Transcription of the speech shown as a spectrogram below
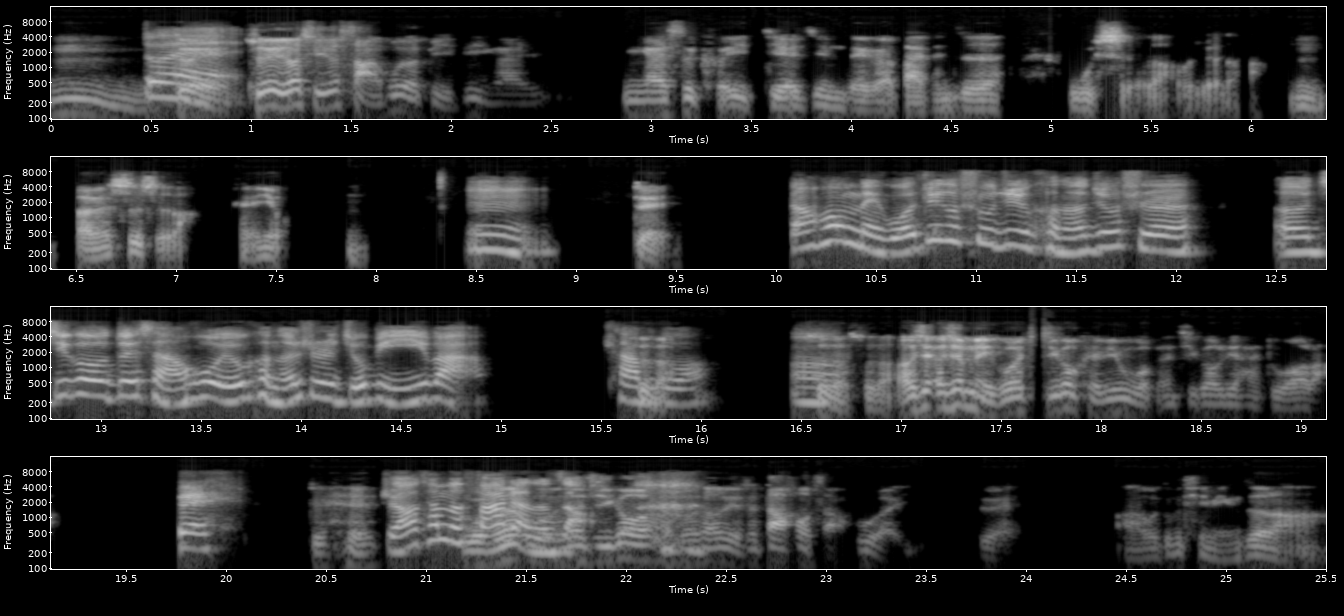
嗯，对，所以说其实散户的比例应该应该是可以接近这个百分之五十的，我觉得，嗯，百分之四十吧，肯定有，嗯嗯，对。然后美国这个数据可能就是，呃，机构对散户有可能是九比一吧，差不多。是的，是的，而且而且美国机构肯定比我们机构厉害多了。对对，只要他们发展的早，机构很多时候也是大号散户而已。对。啊，我就不提名字了啊。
